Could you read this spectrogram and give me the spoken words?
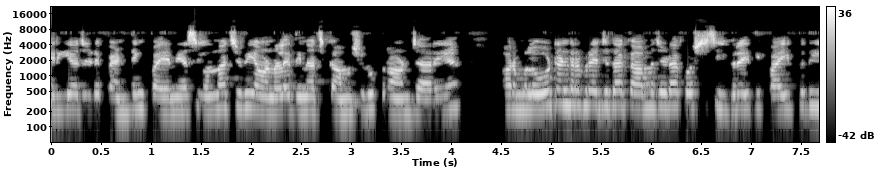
ਏਰੀਆ ਜਿਹੜੇ ਪੈਂਡਿੰਗ ਪਏ ਨੇ ਅਸੀਂ ਉਹਨਾਂ 'ਚ ਵੀ ਆਉਣ ਵਾਲੇ ਦਿਨਾਂ 'ਚ ਕੰਮ ਸ਼ੁਰੂ ਕਰਾਉਣ ਜਾ ਰਹੇ ਹਾਂ। ਔਰ ਮਲੋਟ ਅੰਡਰਬ੍ਰਿਜ ਦਾ ਕੰਮ ਜਿਹੜਾ ਕੁਝ ਸੀਵਰੇਜ ਦੀ ਪਾਈਪ ਦੀ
